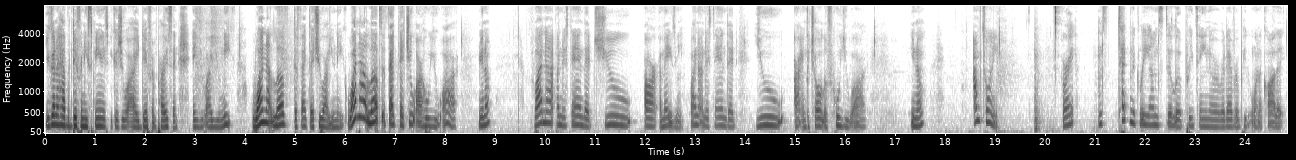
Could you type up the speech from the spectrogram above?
you're gonna have a different experience because you are a different person and you are unique. Why not love the fact that you are unique? Why not love the fact that you are who you are? You know? Why not understand that you are amazing? Why not understand that you are in control of who you are? You know? I'm 20. Right? I'm technically I'm still a preteen or whatever people want to call it.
